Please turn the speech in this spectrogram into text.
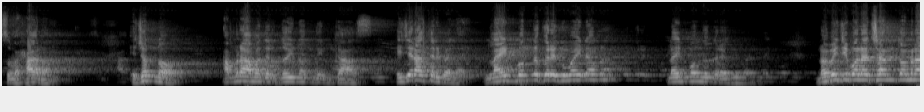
সুবহান এজন্য আমরা আমাদের দৈনন্দিন কাজ, এই যে রাতের বেলায়, লাইট বন্ধ করে ঘুমাই না আমরা? লাইট বন্ধ করে ঘুমাই নবীজি বলেছেন, তোমরা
